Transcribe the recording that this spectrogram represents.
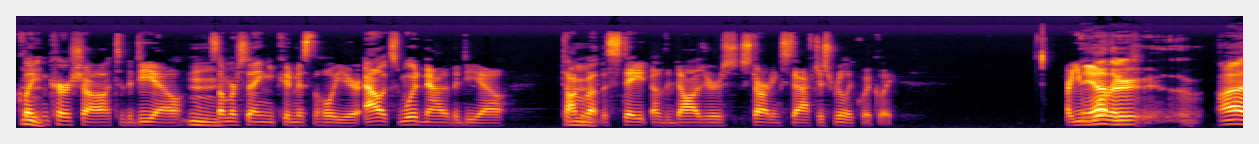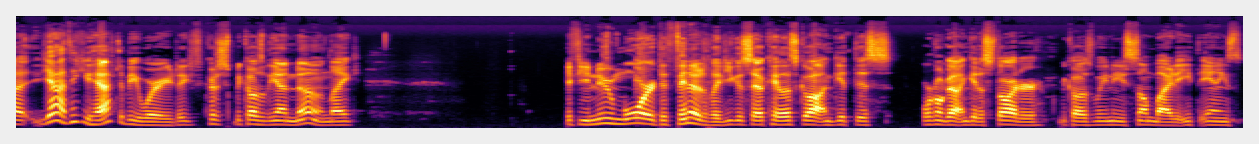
Clayton Kershaw to the DL. Mm. Some are saying you could miss the whole year. Alex Wood now to the DL. Talk Mm. about the state of the Dodgers starting staff just really quickly. Are you yeah, worried? they're. Uh, yeah, I think you have to be worried just because of the unknown. Like, if you knew more definitively, if you could say, okay, let's go out and get this. We're gonna go out and get a starter because we need somebody to eat the innings.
